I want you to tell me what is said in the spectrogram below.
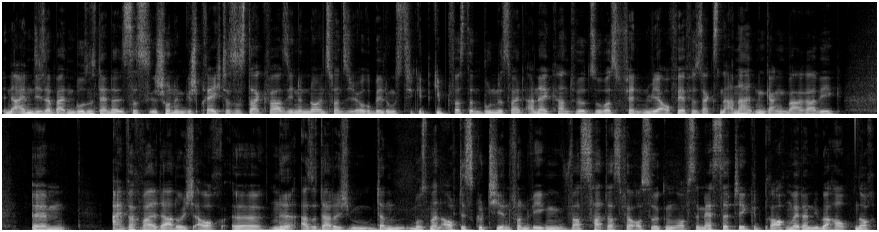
in einem dieser beiden Bundesländer ist das schon im Gespräch, dass es da quasi ein 29 Euro Bildungsticket gibt, was dann bundesweit anerkannt wird. Sowas fänden wir auch wäre für Sachsen-Anhalt ein gangbarer Weg. Ähm, Einfach weil dadurch auch, äh, ne, also dadurch, dann muss man auch diskutieren von wegen, was hat das für Auswirkungen auf Semesterticket? Brauchen wir dann überhaupt noch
